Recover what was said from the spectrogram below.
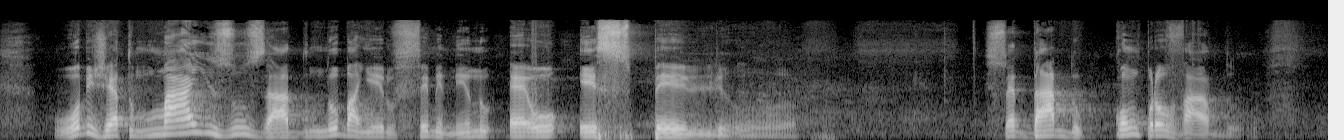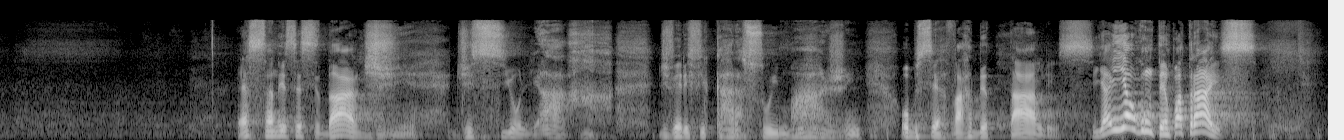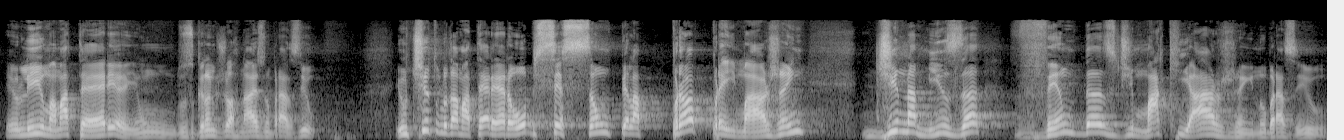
O objeto mais usado no banheiro feminino é o espelho. Isso é dado comprovado. Essa necessidade de se olhar, de verificar a sua imagem, observar detalhes. E aí, algum tempo atrás, eu li uma matéria em um dos grandes jornais no Brasil. E o título da matéria era Obsessão pela própria imagem dinamiza vendas de maquiagem no Brasil.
